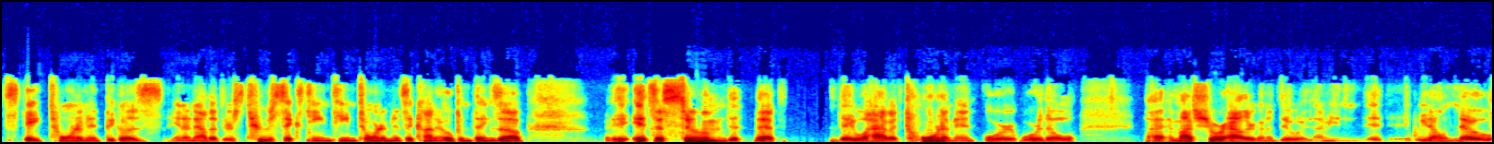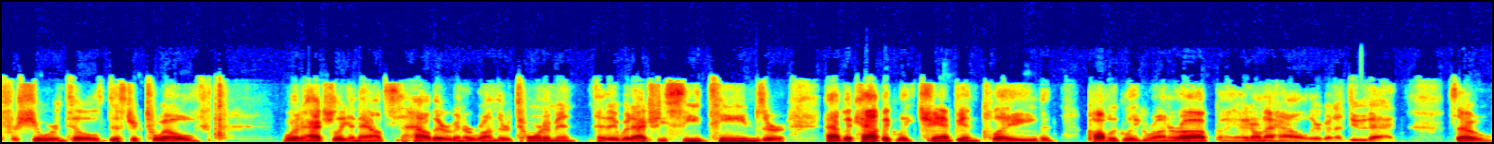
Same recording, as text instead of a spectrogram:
state tournament because you know now that there's two 16 team tournaments it kind of opened things up it's assumed that they will have a tournament or or they'll I'm not sure how they're going to do it. I mean, it, we don't know for sure until District 12 would actually announce how they were going to run their tournament. And they would actually seed teams or have the Catholic League champion play the public league runner up. I, I don't know how they're going to do that. So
